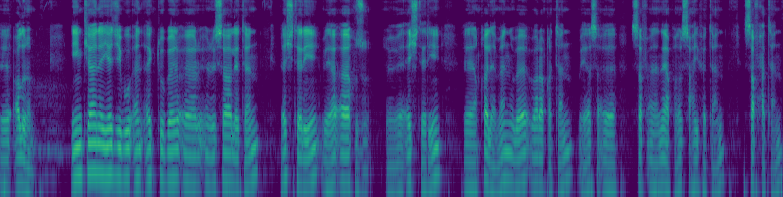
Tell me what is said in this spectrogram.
e, alırım. İnkâne yecibu en ektube e, risaleten eşteri veya ahuzu ve eşteri e, kalemen ve varakaten veya e, saf, e, ne yapılır? Sahifeten, safhaten.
